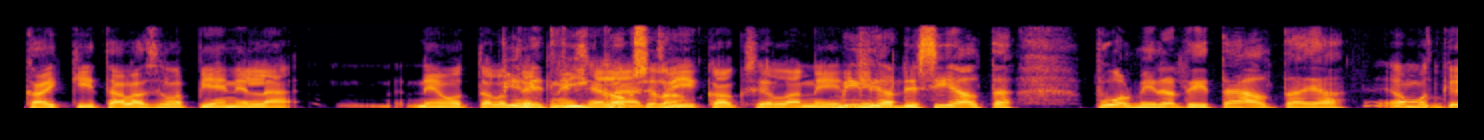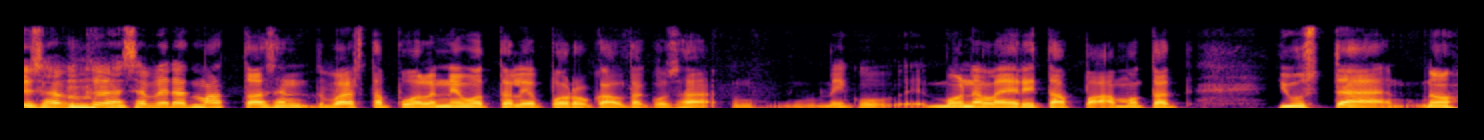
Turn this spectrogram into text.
Kaikki tällaisilla pienillä neuvotteluteknisillä viikkauksilla. Niin, Miljardi niin, sieltä, puoli miljardia täältä. Ja... Joo, mutta kyllä sä, mm. kyllähän sä vedät mattaa sen vastapuolen neuvottelijaporukalta, kun sä niin kuin monella eri tapaa, mutta just tämä, no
